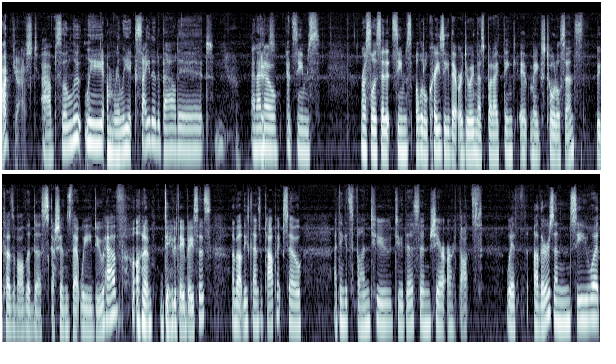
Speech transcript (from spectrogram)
podcast. Absolutely. I'm really excited about it. And I It's- know it seems, Russell has said it seems a little crazy that we're doing this, but I think it makes total sense because of all the discussions that we do have on a day to day basis about these kinds of topics. So I think it's fun to do this and share our thoughts with others and see what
